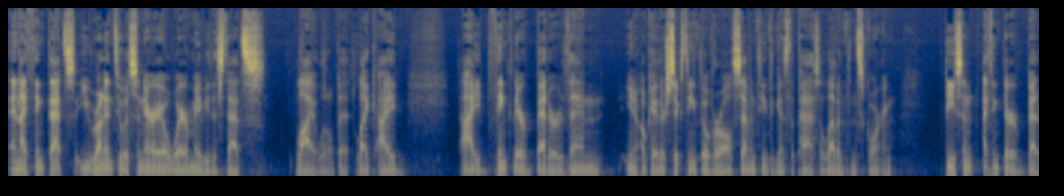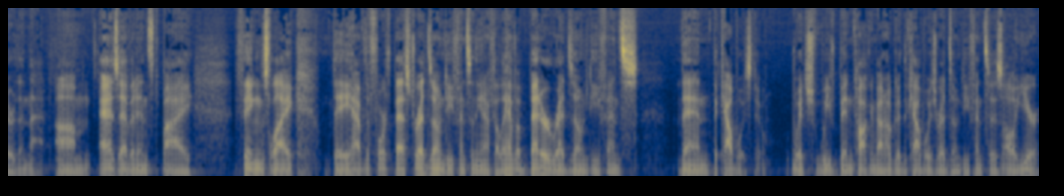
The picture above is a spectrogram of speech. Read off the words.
and I think that's you run into a scenario where maybe the stats lie a little bit. Like I, I think they're better than you know. Okay, they're 16th overall, 17th against the pass, 11th in scoring. Decent. I think they're better than that, um, as evidenced by things like they have the fourth best red zone defense in the NFL. They have a better red zone defense than the Cowboys do, which we've been talking about how good the Cowboys red zone defense is all year.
